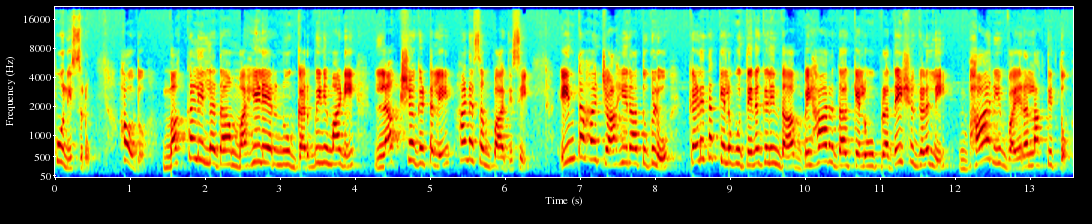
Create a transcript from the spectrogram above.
ಪೊಲೀಸರು. ಹೌದು, ಮಕ್ಕಳಿಲ್ಲದ ಮಹಿಳೆಯರನ್ನು ಗರ್ಭಿಣಿ ಮಾಡಿ ಲಕ್ಷಗಟ್ಟಲೆ ಹಣ ಸಂಪಾದಿಸಿ. ಇಂತಹ ಜಾಹೀರಾತುಗಳು ಕಳೆದ ಕೆಲವು ದಿನಗಳಿಂದ ಬಿಹಾರದ ಕೆಲವು ಪ್ರದೇಶಗಳಲ್ಲಿ ಭಾರಿ ವೈರಲ್ ಆಗ್ತಿತ್ತು.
